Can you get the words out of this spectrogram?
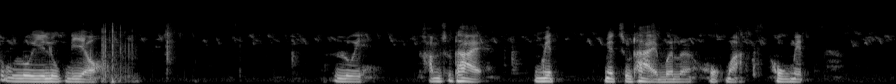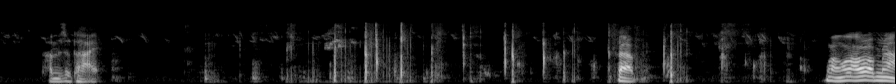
ต้องลุยลูกเดียว ลุยคำสุดท้าย เม็ด เม็ดสุดท้ายเบิดเลยหกบาทหกเม็ด คำสุดท้าย ครับหวังว่าเอารอบหน้า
